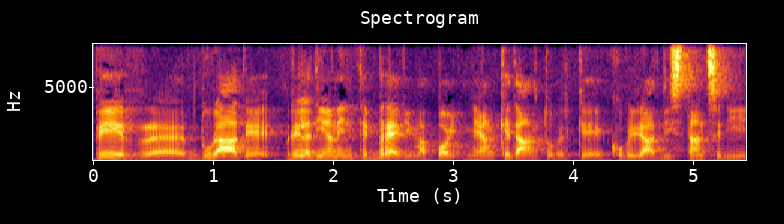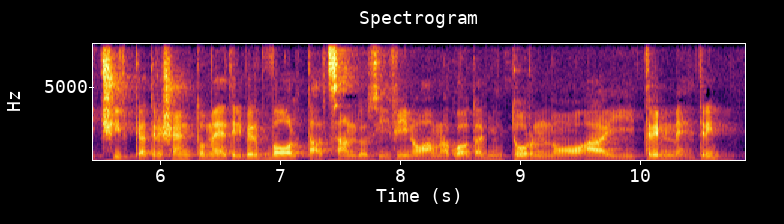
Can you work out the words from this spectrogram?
per eh, durate relativamente brevi, ma poi neanche tanto perché coprirà distanze di circa 300 metri per volta, alzandosi fino a una quota intorno ai 3 metri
